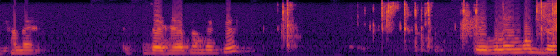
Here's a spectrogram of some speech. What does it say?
এখানে একটু আপনাদেরকে। এগুলোর মধ্যে,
